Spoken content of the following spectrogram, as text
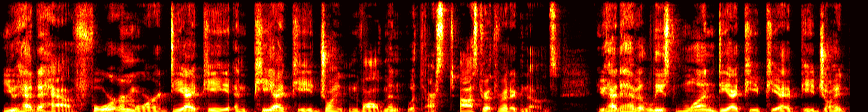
you had to have four or more DIP and PIP joint involvement with osteoarthritic nodes. You had to have at least one DIP PIP joint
